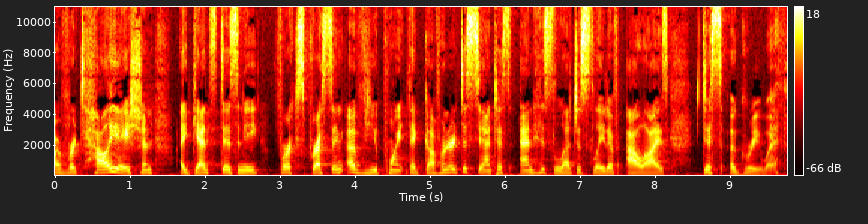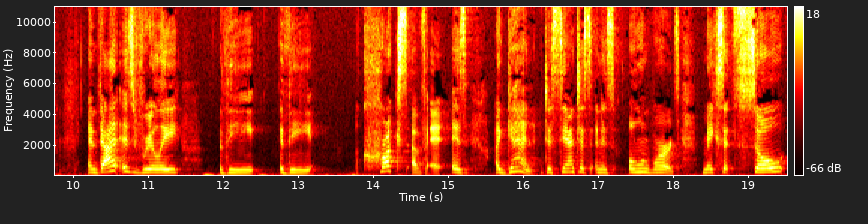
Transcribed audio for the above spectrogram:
of retaliation against Disney for expressing a viewpoint that Governor DeSantis and his legislative allies disagree with. And that is really the the crux of it is again DeSantis in his own words makes it so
